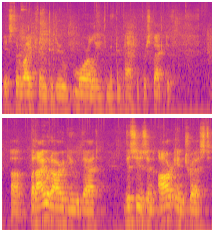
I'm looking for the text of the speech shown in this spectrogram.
It's the right thing to do morally from a compassionate perspective. Um, but I would argue that this is in our interest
